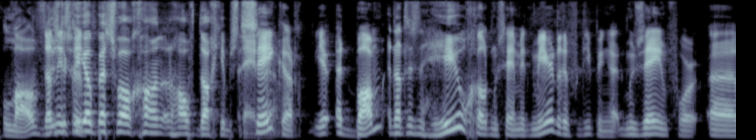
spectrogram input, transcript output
Love. Dan dus is kun je ook best wel gewoon een half dagje besteden. Zeker. Je, het BAM, dat is een heel groot museum met meerdere verdiepingen. Het Museum voor eh,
